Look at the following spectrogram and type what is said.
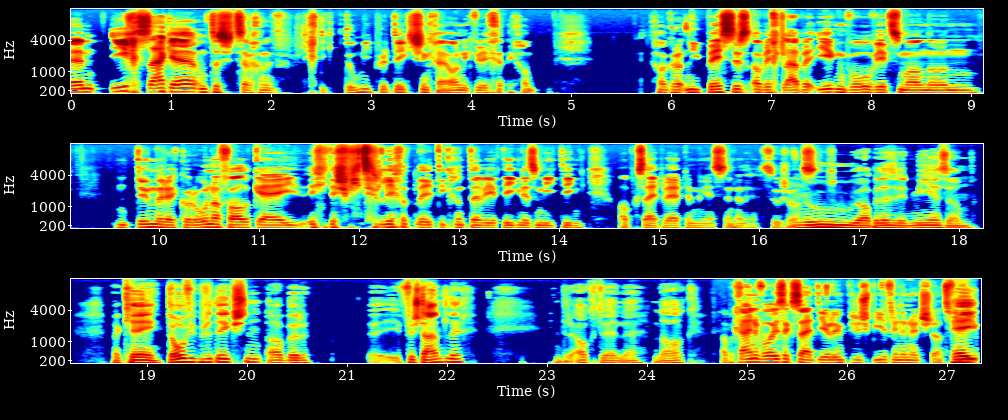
Ähm, ich sage, und das ist jetzt einfach eine richtig dumme Prediction, keine Ahnung, ich, ich habe hab gerade nichts Besseres, aber ich glaube, irgendwo wird es mal noch einen, einen dümmeren Corona-Fall geben in, in der Schweizer Leichtathletik und dann wird irgendein Meeting abgesagt werden müssen oder sonst was. Uh, aber das wird mühsam. Okay, doofe Prediction, aber äh, verständlich in der aktuellen Lage. Aber keiner von uns hat gesagt, die Olympischen Spiele finden nicht statt. Hey,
